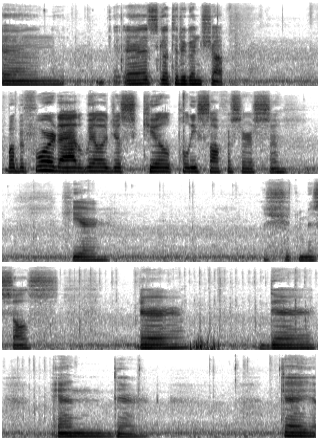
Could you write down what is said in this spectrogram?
and uh, let's go to the gun shop. But before that, we'll just kill police officers uh, here. Shoot missiles. There, there, and there. Okay,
